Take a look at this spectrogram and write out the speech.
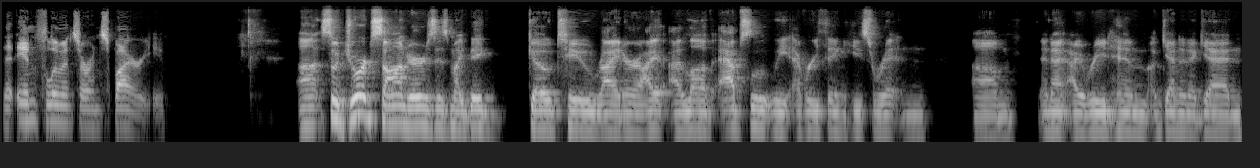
that influence or inspire you? Uh, so George Saunders is my big go-to writer. I, I love absolutely everything he's written, um, and I, I, read him again and again.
